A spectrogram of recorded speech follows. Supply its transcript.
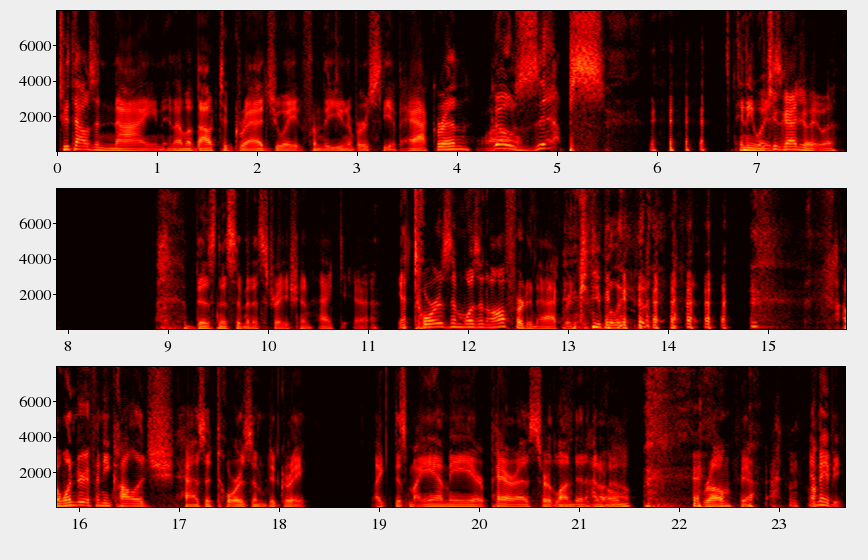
2009, and I'm about to graduate from the University of Akron. Go Zips! Anyways, What you graduate with? business administration. Heck yeah. Yeah, tourism wasn't offered in Akron. Can you believe it? I wonder if any college has a tourism degree. Like does Miami or Paris or London? I don't Rome. know. Rome? Yeah. Yeah, maybe.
